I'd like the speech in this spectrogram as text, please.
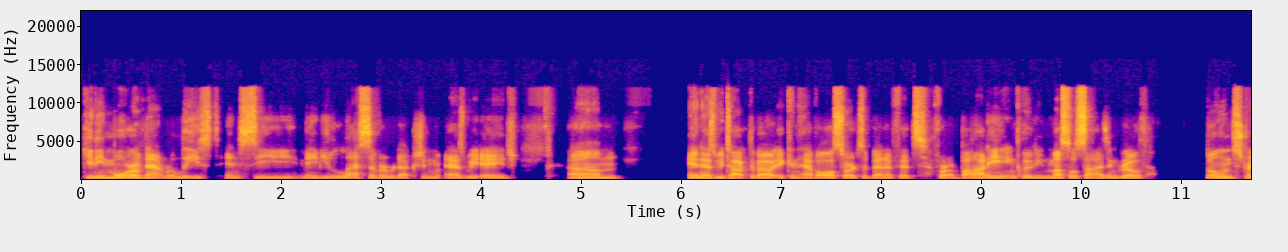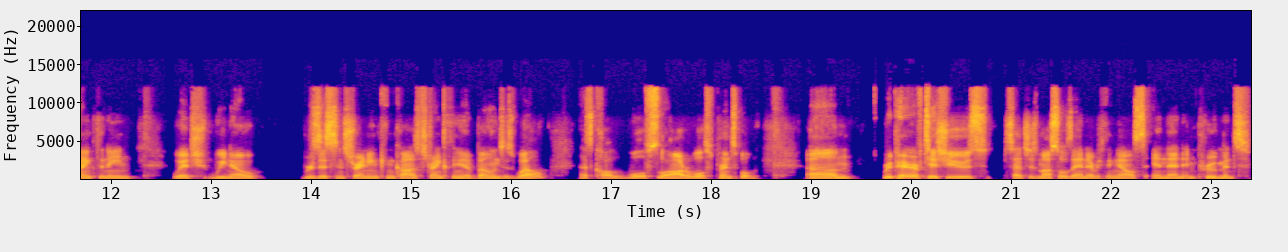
getting more of that released and see maybe less of a reduction as we age. Um, and as we talked about, it can have all sorts of benefits for our body, including muscle size and growth, bone strengthening, which we know resistance training can cause strengthening of bones as well. That's called Wolff's Law or Wolff's Principle. Um, repair of tissues, such as muscles and everything else, and then improvements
